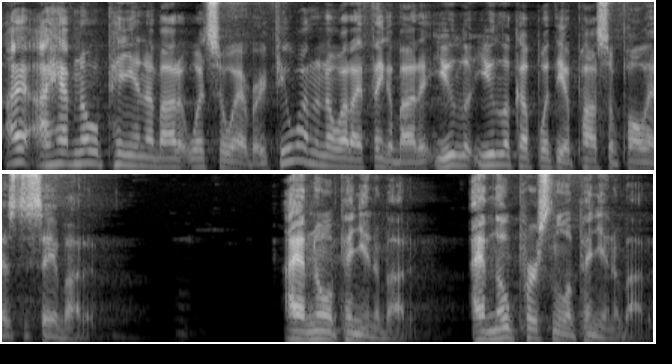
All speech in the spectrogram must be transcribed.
I, I, have no opinion about it whatsoever. If you want to know what I think about it, you, you look up what the Apostle Paul has to say about it. I have no opinion about it. I have no personal opinion about it.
